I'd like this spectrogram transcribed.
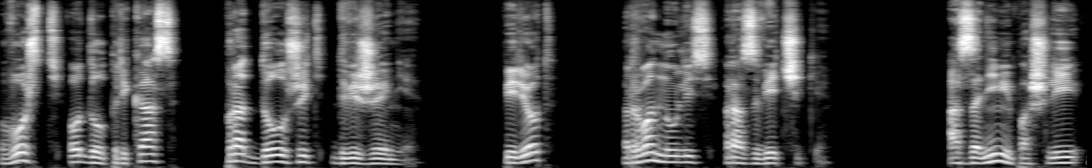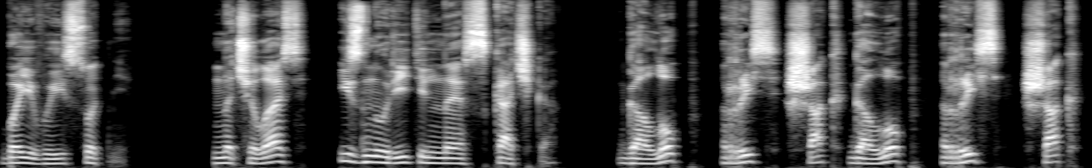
вождь отдал приказ продолжить движение. Вперед рванулись разведчики, а за ними пошли боевые сотни. Началась изнурительная скачка. Галоп рысь, шаг, галоп, рысь, шаг.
